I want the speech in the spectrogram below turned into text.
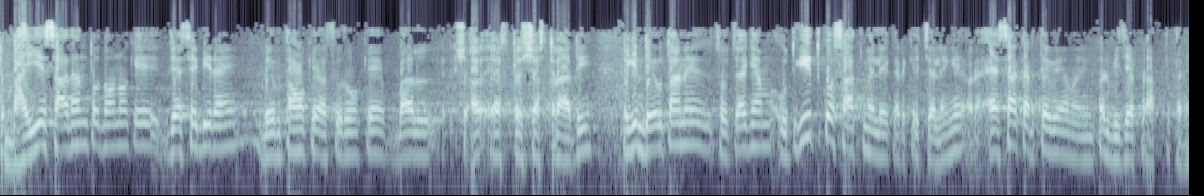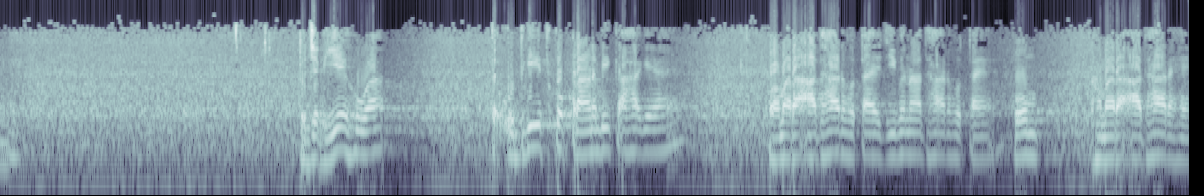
तो बाह्य साधन तो दोनों के जैसे भी रहे, देवताओं के, असुरों के, बल अस्त्र, शस्त्र आदि। लेकिन देवता ने सोचा कि हम उद्गीत को साथ में लेकर के चलेंगे और ऐसा करते हुए हम इन पर विजय प्राप्त करेंगे। तो जब ये हुआ तो उद्गीत को प्राण भी कहा गया है। वो हमारा आधार होता है, जीवन आधार होता है। ओम हमारा आधार है।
